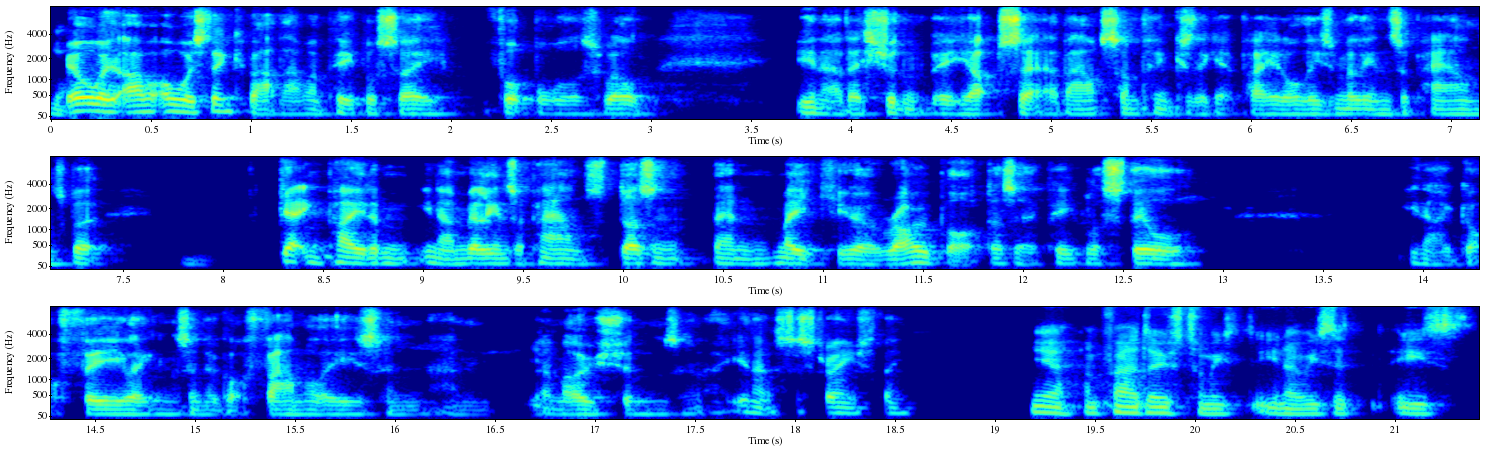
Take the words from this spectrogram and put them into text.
You always, I always think about that when people say footballers will, you know, they shouldn't be upset about something because they get paid all these millions of pounds, but getting paid, um, you know, millions of pounds doesn't then make you a robot, does it? People are still, you know, got feelings and they've got families and, and Yeah. emotions, and you know, it's a strange thing. Yeah, and fair dues to. He's, you know, he's a, he's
